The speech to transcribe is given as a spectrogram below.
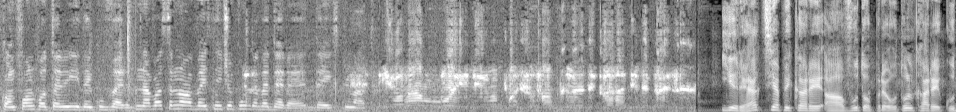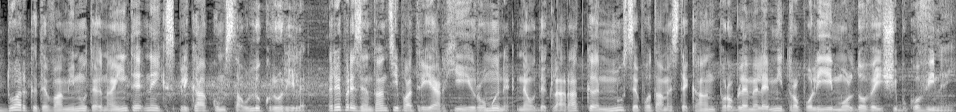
conform hotărârii de guvern. Dumneavoastră nu aveți niciun punct de vedere de exprimat. Eu n-am voie, eu nu pot să fac uh, declarații de presă. E reacția pe care a avut-o preotul care cu doar câteva minute înainte ne explica cum stau lucrurile. Reprezentanții Patriarhiei Române ne-au declarat că nu se pot amesteca în problemele Mitropoliei Moldovei și Bucovinei.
